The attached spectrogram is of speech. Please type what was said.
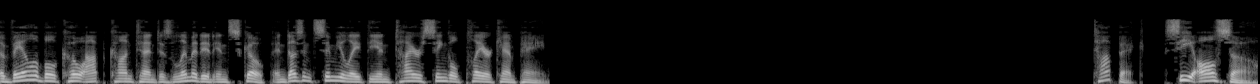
Available co-op content is limited in scope and doesn't simulate the entire single-player campaign. See also.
